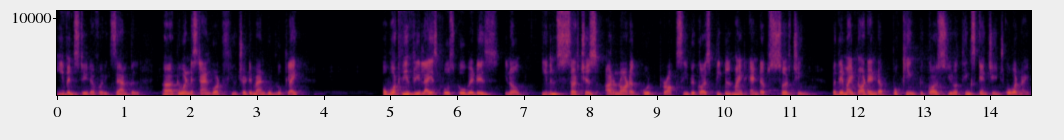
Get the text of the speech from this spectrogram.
events data, for example, uh, to understand what future demand would look like. But what we've realized post-COVID is, you know, even searches are not a good proxy because people might end up searching, but they might not end up booking because, you know, things can change overnight.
